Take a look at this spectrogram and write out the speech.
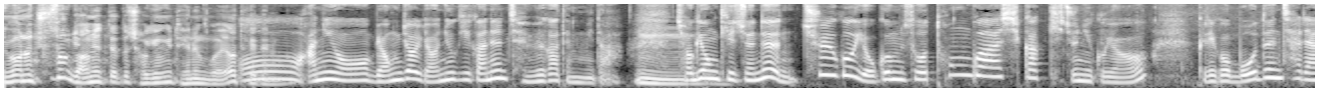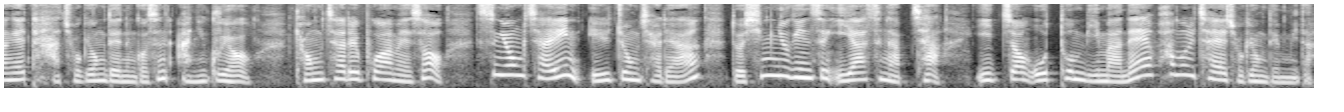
이거는 추석 연휴 때도 적용이 되는 거예요? 어떻게 되는 거예요? 어, 아니요. 명절 연휴 기간은 제외가 됩니다. 음. 적용 기준은 출구 요금소 통과 시각 기준이고요. 그리고 모든 차량에 다 적용되는 것은 아니고요. 경차를 포함해서 승용차인 일종 차량, 또 16인승 이하 승합차, 2.5톤 미만의 화물차에 적용됩니다.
